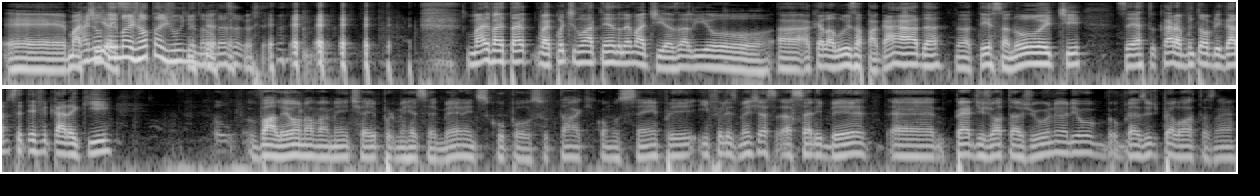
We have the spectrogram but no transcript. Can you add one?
É, Mas Matias, não tem mais J Júnior, não, dessa Mas vai, tá, vai continuar tendo, né, Matias? Ali o, a- aquela luz apagada na terça-noite, certo? Cara, muito obrigado por você ter ficado aqui. Valeu novamente aí por me receberem. Desculpa o sotaque, como sempre. Infelizmente, a, a Série B é, perde J Júnior e o, o Brasil de Pelotas, né?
